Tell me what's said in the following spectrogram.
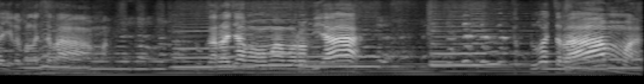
Iya, malah ceramah. Tukar aja sama Mama sama Robiah. Ketua ceramah.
